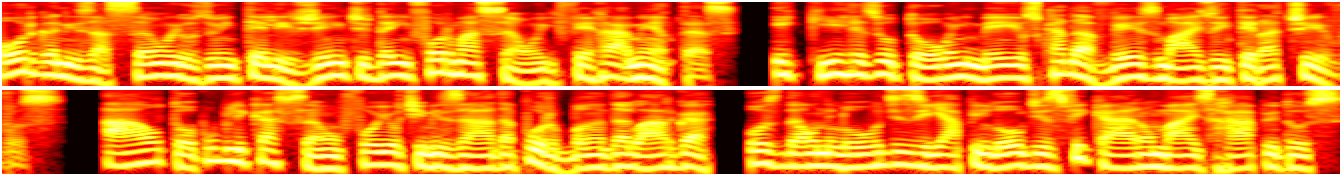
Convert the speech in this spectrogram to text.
organização e uso inteligente da informação e ferramentas, e que resultou em meios cada vez mais interativos. A autopublicação foi otimizada por banda larga, os downloads e uploads ficaram mais rápidos,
